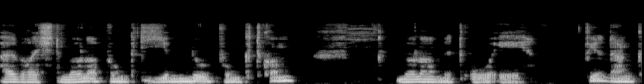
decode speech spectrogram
www.albrechtmöller.jimdo.com Möller mit OE. Vielen Dank.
